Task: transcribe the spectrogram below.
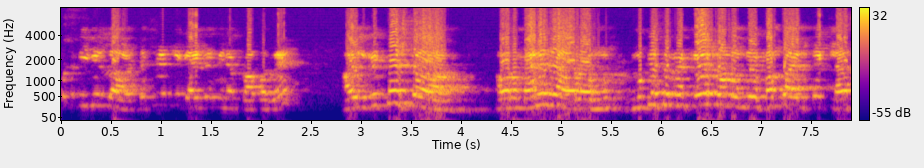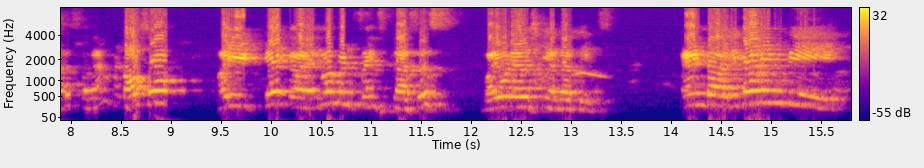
but we will uh, definitely guide them in a proper way. I will request uh, our manager, our uh, Mukeswarna Kirtan, come I will uh, take classes for them. And also, I take uh, environment science classes, biodiversity, and other things. And uh, regarding the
